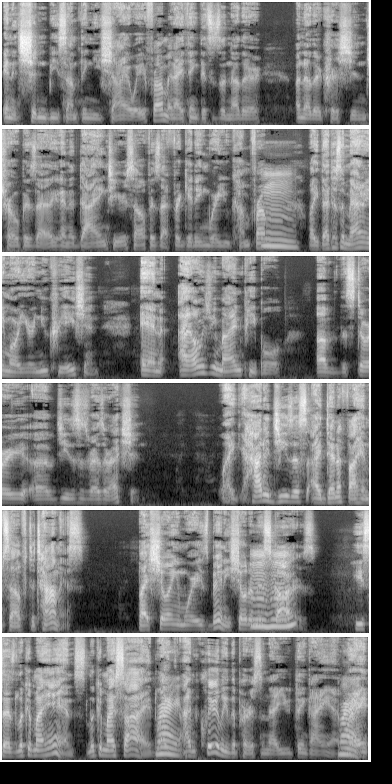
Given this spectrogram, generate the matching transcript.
and it shouldn't be something you shy away from and I think this is another another Christian trope is that kind of dying to yourself is that forgetting where you come from. Mm. Like that doesn't matter anymore. You're a new creation. And I always remind people of the story of Jesus' resurrection. Like, how did Jesus identify himself to Thomas? By showing him where he's been. He showed him mm-hmm. his scars. He says, "Look at my hands. Look at my side. Right. Like I'm clearly the person that you think I am." Right. right?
